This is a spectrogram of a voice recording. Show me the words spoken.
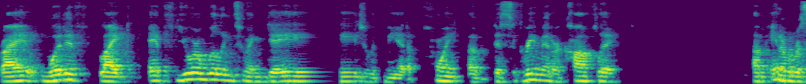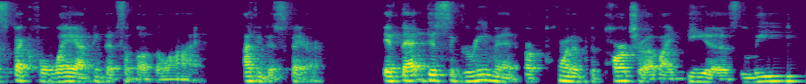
Right? What if like if you're willing to engage with me at a point of disagreement or conflict um, in a respectful way, I think that's above the line. I think that's fair if that disagreement or point of departure of ideas leads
